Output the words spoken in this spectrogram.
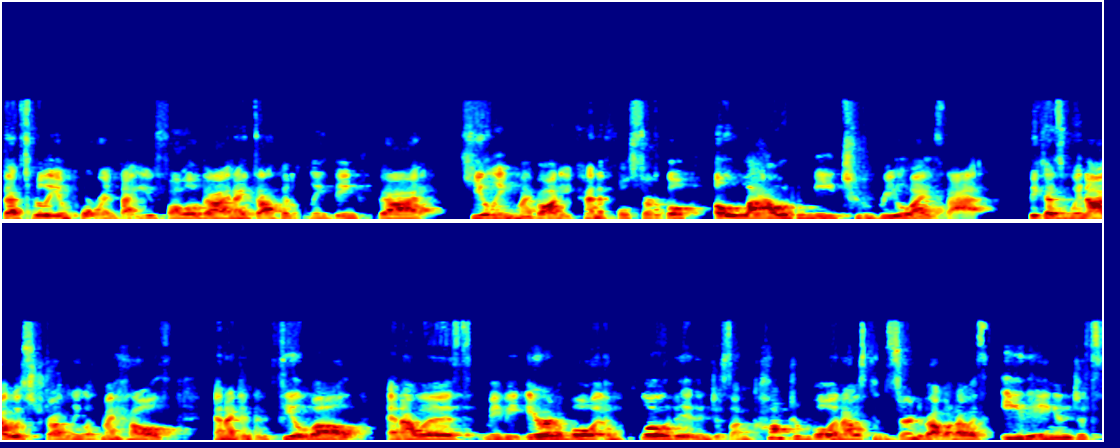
that's really important that you follow that. And I definitely think that healing my body, kind of full circle, allowed me to realize that. Because when I was struggling with my health and I didn't feel well, and I was maybe irritable and bloated and just uncomfortable, and I was concerned about what I was eating and just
